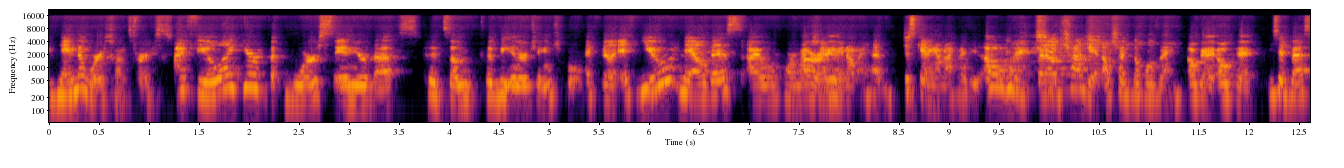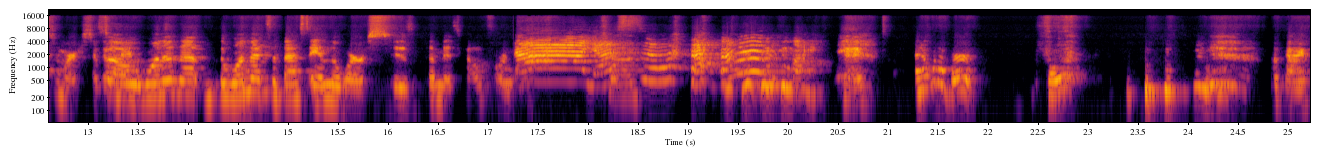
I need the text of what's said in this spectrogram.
name the worst ones first. I feel like your worst and your best could some could be interchangeable. I feel like if you nail this, I will pour my All right. champagne on my head. Just kidding, I'm not gonna do that. Oh my! But I'll chug it. I'll chug the whole thing. Okay, okay. You said best and worst, so go So one of the the one that's the best and the worst is the Miss California. Ah, yes. My- Okay. I don't want to burp. Okay.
